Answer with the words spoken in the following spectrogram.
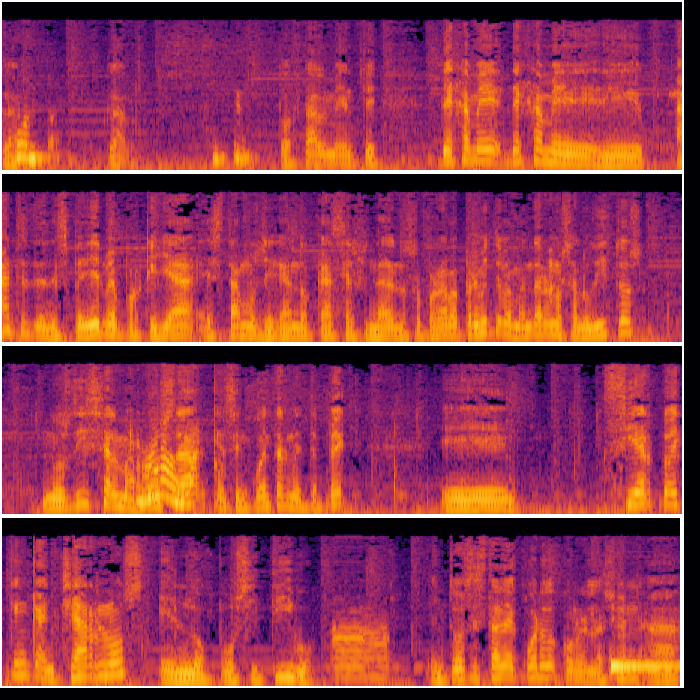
Claro. Punto. Claro, totalmente. Déjame, déjame, eh, antes de despedirme, porque ya estamos llegando casi al final de nuestro programa, permíteme mandar unos saluditos. Nos dice Alma Rosa, que se encuentra en Metepec. eh, cierto, hay que engancharnos en lo positivo. Entonces está de acuerdo con relación a,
